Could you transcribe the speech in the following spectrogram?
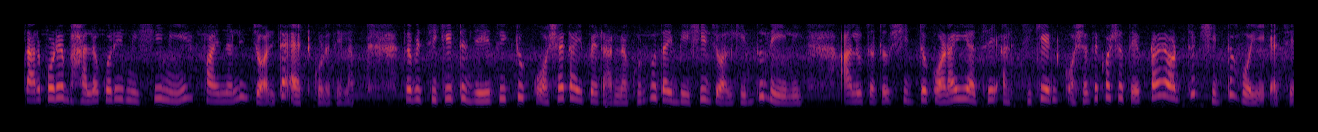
তারপরে ভালো করে মিশিয়ে নিয়ে ফাইনালি জলটা অ্যাড করে দিলাম। তবে চিকেনটা যেহেতু একটু কষা টাইপের রান্না করব, তাই বেশি জল কিন্তু দিইনি। আলুটা তো সিদ্ধ করাই আছে, আর চিকেন কষাতে কষাতে প্রায় অর্ধেক সিদ্ধ হয়ে গেছে।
